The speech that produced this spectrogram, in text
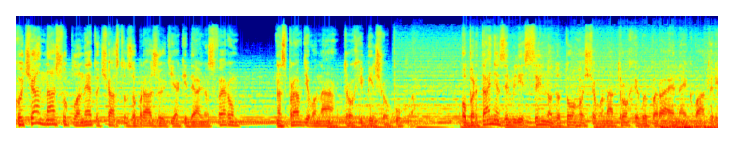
Хоча нашу планету часто зображують як ідеальну сферу, насправді вона трохи більше опукла. Обертання Землі сильно до того, що вона трохи випирає на екваторі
